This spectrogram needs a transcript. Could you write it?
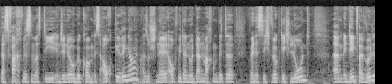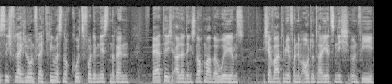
das Fachwissen, was die Ingenieure bekommen, ist auch geringer. Also schnell auch wieder nur dann machen bitte, wenn es sich wirklich lohnt. Ähm, in dem Fall würde es sich vielleicht lohnen. Vielleicht kriegen wir es noch kurz vor dem nächsten Rennen fertig. Allerdings nochmal bei Williams. Ich erwarte mir von dem Autoteil jetzt nicht irgendwie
